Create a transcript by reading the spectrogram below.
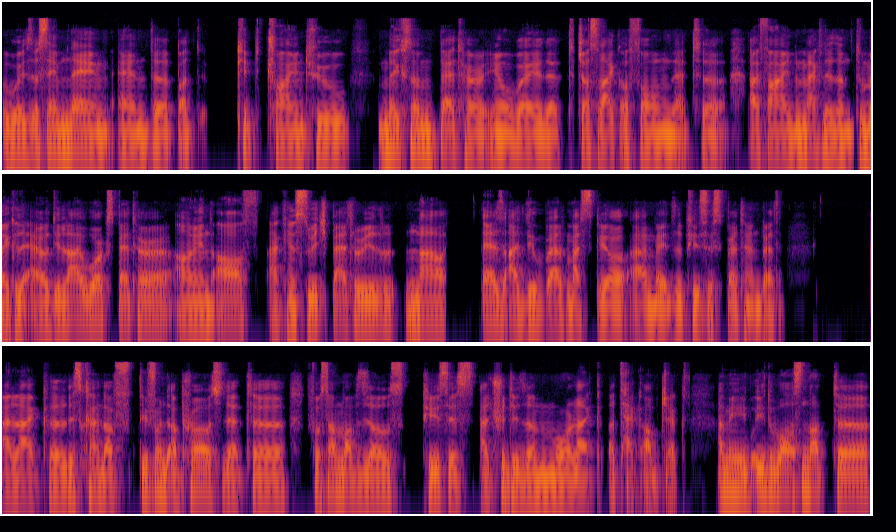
with the same name and uh, but keep trying to make them better in a way that just like a phone that uh, I find the mechanism to make the LED light works better on and off. I can switch battery now. As I develop my skill, I made the pieces better and better I like uh, this kind of different approach that uh, for some of those pieces, I treated them more like attack objects. I mean, it was not uh,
